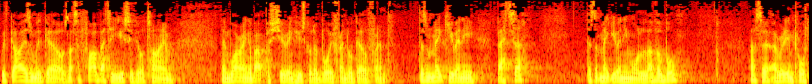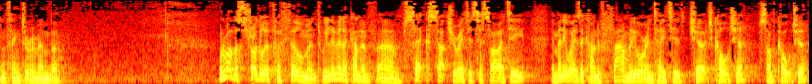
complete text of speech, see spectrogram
with guys and with girls. That's a far better use of your time than worrying about pursuing who's got a boyfriend or girlfriend. Doesn't make you any better. Doesn't make you any more lovable. That's a, a really important thing to remember. What about the struggle of fulfillment? We live in a kind of um, sex-saturated society, in many ways a kind of family-orientated church culture, subculture.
